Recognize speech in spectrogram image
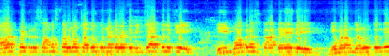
కార్పొరేటర్ సంస్థల్లో చదువుకున్నటువంటి విద్యార్థులకి ఈ ప్రోగ్రెస్ కార్డ్ అనేది ఇవ్వడం జరుగుతుంది.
